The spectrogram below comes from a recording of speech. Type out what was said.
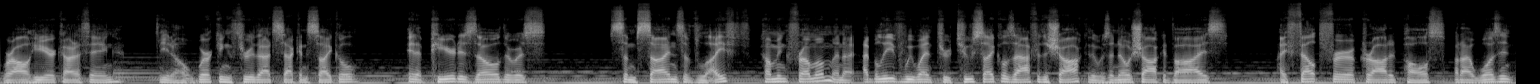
We're all here, kind of thing. You know, working through that second cycle, it appeared as though there was some signs of life coming from him. And I, I, believe we went through two cycles after the shock. There was a no shock advised. I felt for a carotid pulse, but I wasn't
